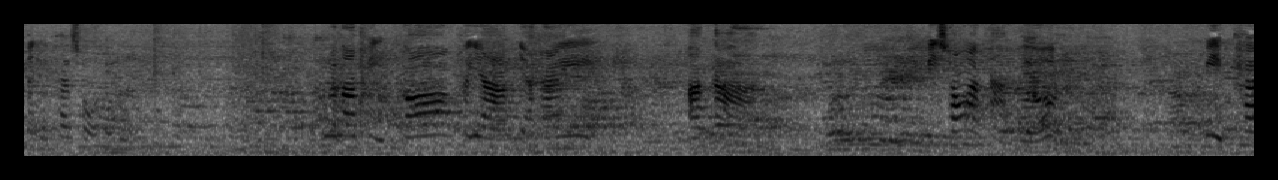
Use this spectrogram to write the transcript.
อันนี้แค่โชว์ให้ดู เวลาบีบก็พยายามอย่าให้อากาศ มีช่องอากาศเยอะ บีบแค่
